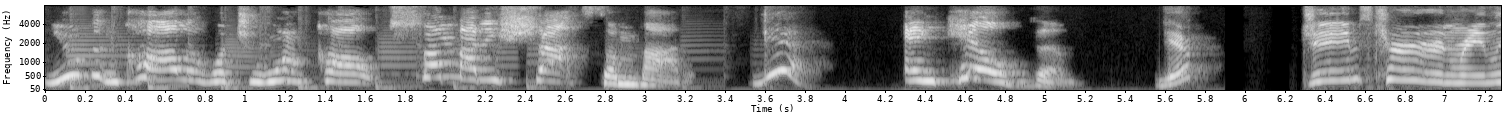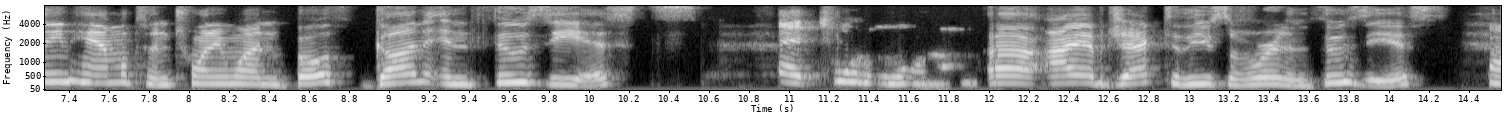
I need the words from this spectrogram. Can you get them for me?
You can call it what you want to call. Somebody shot somebody Yeah. and killed them. Yep. James Turner and Raylene Hamilton, 21, both gun enthusiasts. At 21. Uh, I object to the use of word enthusiast. Had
